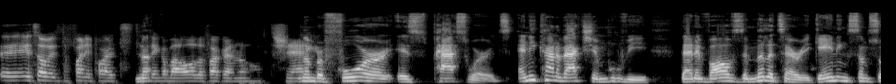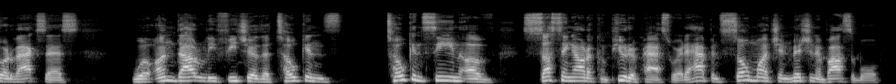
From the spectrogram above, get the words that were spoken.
it's always the funny parts to No- think about all the fucking shenanigans Number four is passwords. Any kind of action movie that involves the military gaining some sort of access will undoubtedly feature the tokens token scene of sussing out a computer password. It happens so much in Mission Impossible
